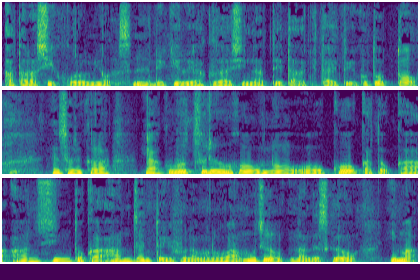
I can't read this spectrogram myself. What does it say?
新しい試みをですね、できる薬剤師になっていただきたいということと、それから薬物療法の効果とか安心とか安全というふうなものはもちろんなんですけど、今、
